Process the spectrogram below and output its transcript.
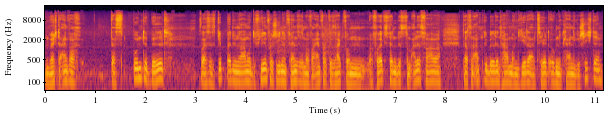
und möchte einfach das bunte Bild was es gibt bei Dynamo, die vielen verschiedenen Fans, das ist mal vereinfacht gesagt, vom Erfolgsfan bis zum Allesfahrer, davon abgebildet haben und jeder erzählt irgendeine kleine Geschichte,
